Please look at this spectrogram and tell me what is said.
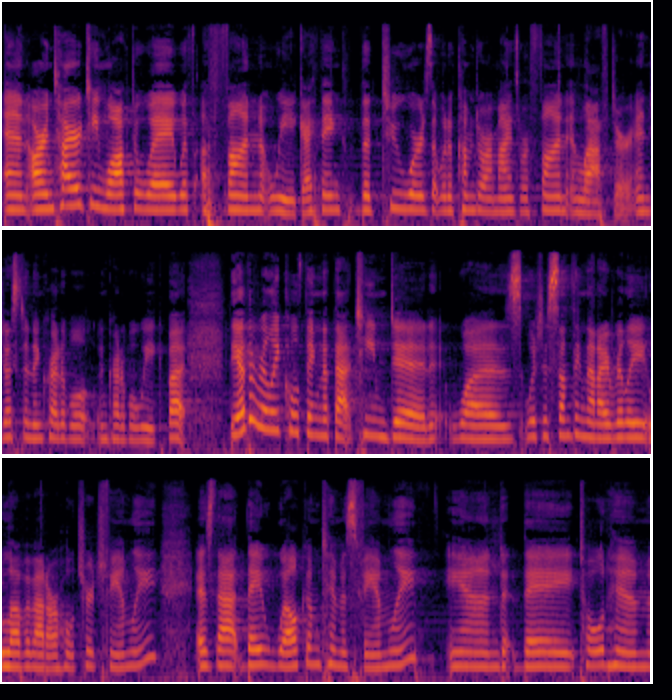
And our entire team walked away with a fun week. I think the two words that would have come to our minds were fun and laughter, and just an incredible, incredible week. But the other really cool thing that that team did was, which is something that I really love about our whole church family, is that they welcomed him as family and they told him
